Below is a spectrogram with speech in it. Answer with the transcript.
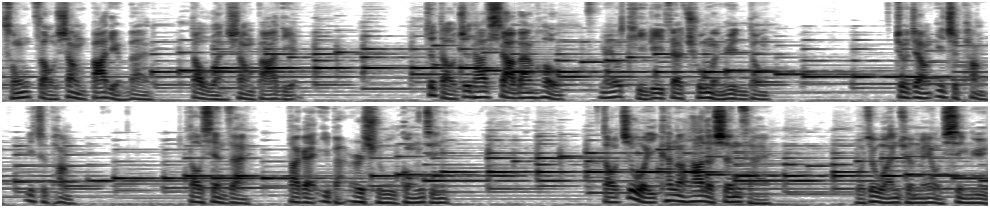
从早上八点半到晚上八点，这导致他下班后没有体力再出门运动，就这样一直胖，一直胖，到现在大概一百二十五公斤，导致我一看到他的身材。我就完全没有性欲，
